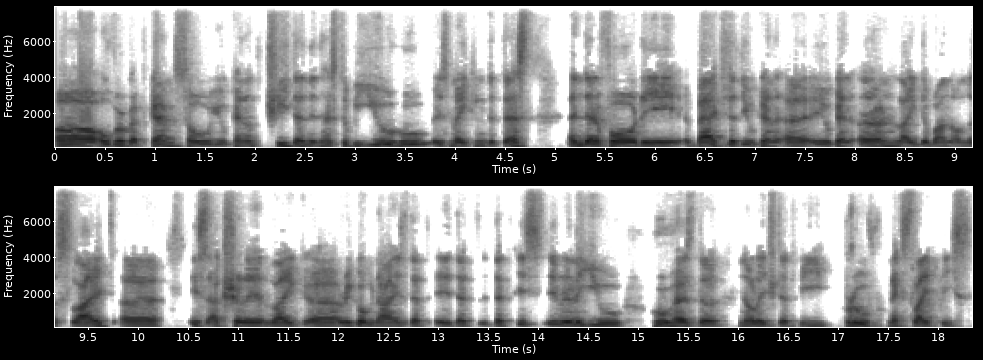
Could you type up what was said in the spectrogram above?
uh, over webcam. So you cannot cheat, and it has to be you who is making the test. And therefore, the badge that you can uh, you can earn, like the one on the slide, uh, is actually like uh, recognized that that that is really you who has the knowledge that we prove. Next slide, please.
